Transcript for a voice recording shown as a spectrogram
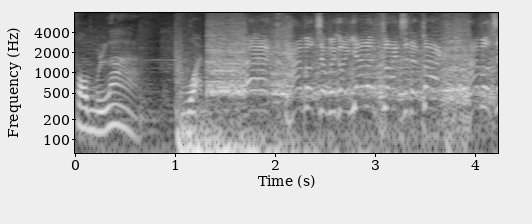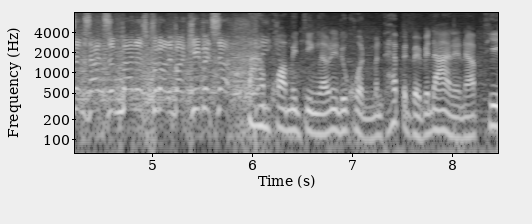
Formula 1 Uh, Hamilton, we got yellow Middleton's had some ตามความเป็นจริงแล้วเนี่ยทุกคนมันแทบเป็นไปไม่ได้เลยนะครับ ที่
